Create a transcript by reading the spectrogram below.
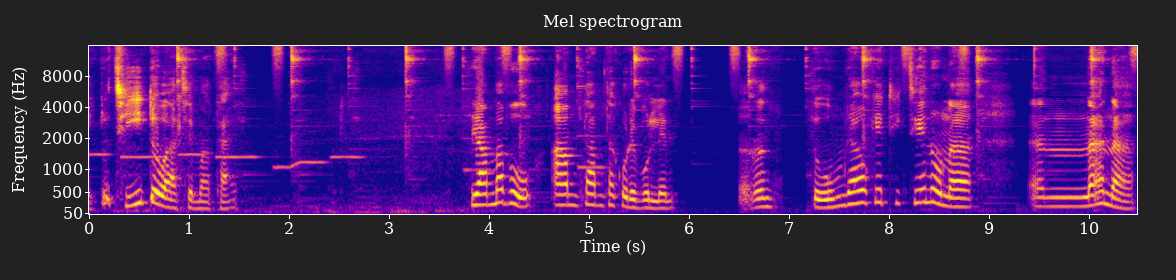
একটু ছিটও আছে মাথায়। রামবাবু আমতা আমতা করে বললেন "আহ, তোমরা ওকে ঠিক চেনো না? না না।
